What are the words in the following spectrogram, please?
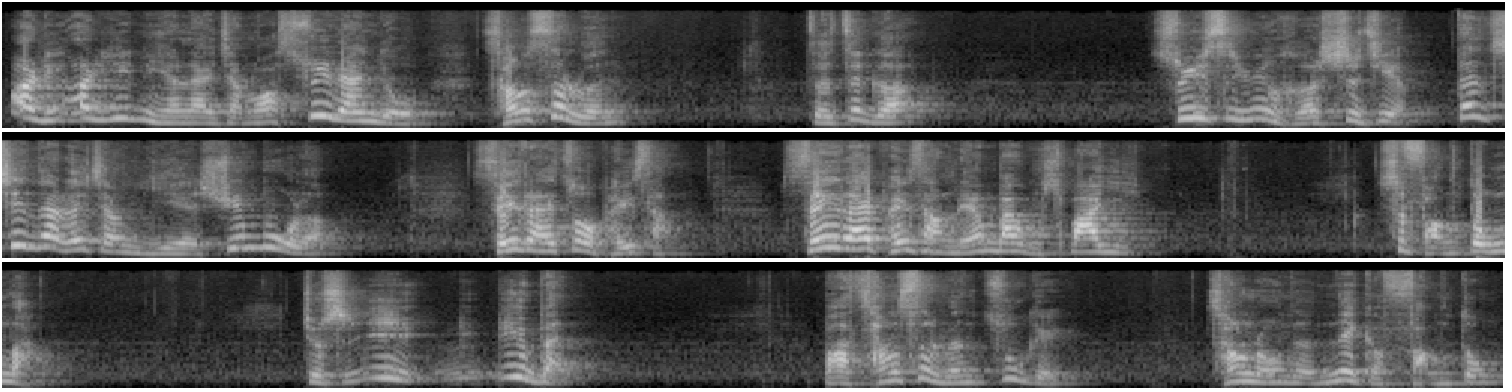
二零二一年来讲的话，虽然有长四轮的这个苏伊士运河事件，但现在来讲也宣布了，谁来做赔偿？谁来赔偿两百五十八亿？是房东嘛？就是日日本把长四轮租给长荣的那个房东。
